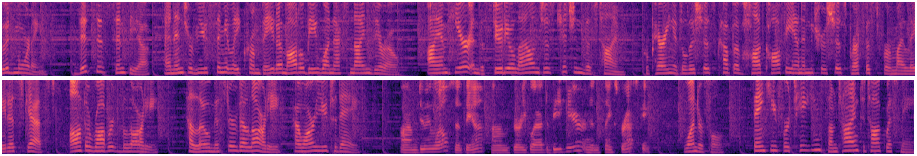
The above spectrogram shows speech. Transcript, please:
Good morning. This is Synthia, an interview simulacrum beta model B1X90. I am here in the studio lounge's kitchen this time, preparing a delicious cup of hot coffee and a nutritious breakfast for my latest guest, author Robert Velarde. Hello, Mr. Velarde, how are you today? I'm doing well, Synthia. I'm very glad to be here, and thanks for asking. Wonderful. Thank you for taking some time to talk with me.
